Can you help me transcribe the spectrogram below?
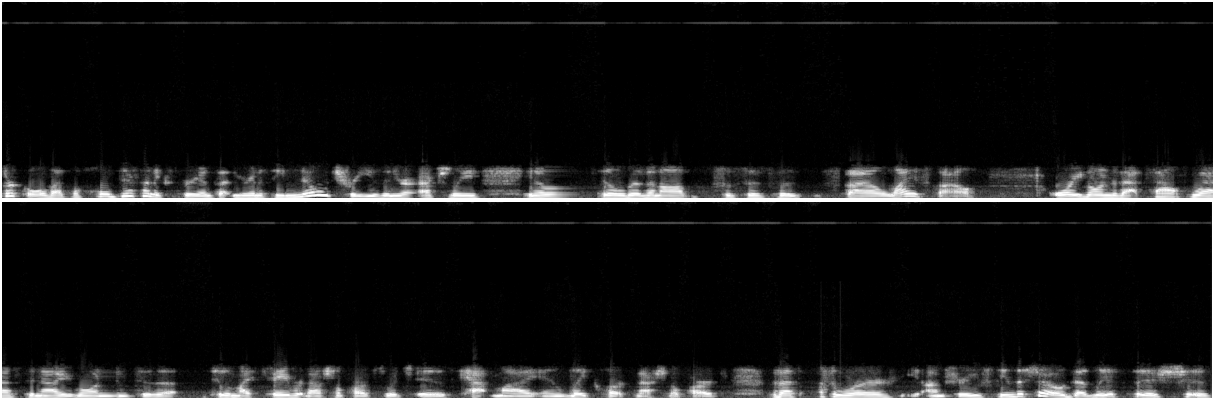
Circle. That's a whole different experience that you're going to see no trees and you're actually, you know, still live an opposite style lifestyle or you go into that southwest and now you're going into the two of my favorite national parks, which is Katmai and Lake Clark National Park. But that's also where I'm sure you've seen the show Deadliest Fish is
